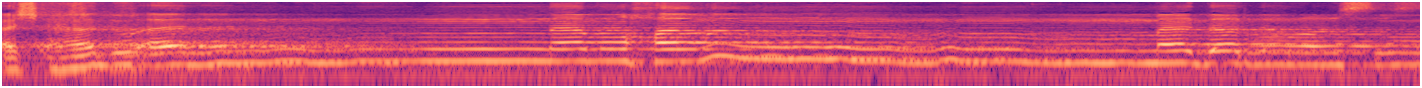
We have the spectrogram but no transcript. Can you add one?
أشهد أن محمد رسول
